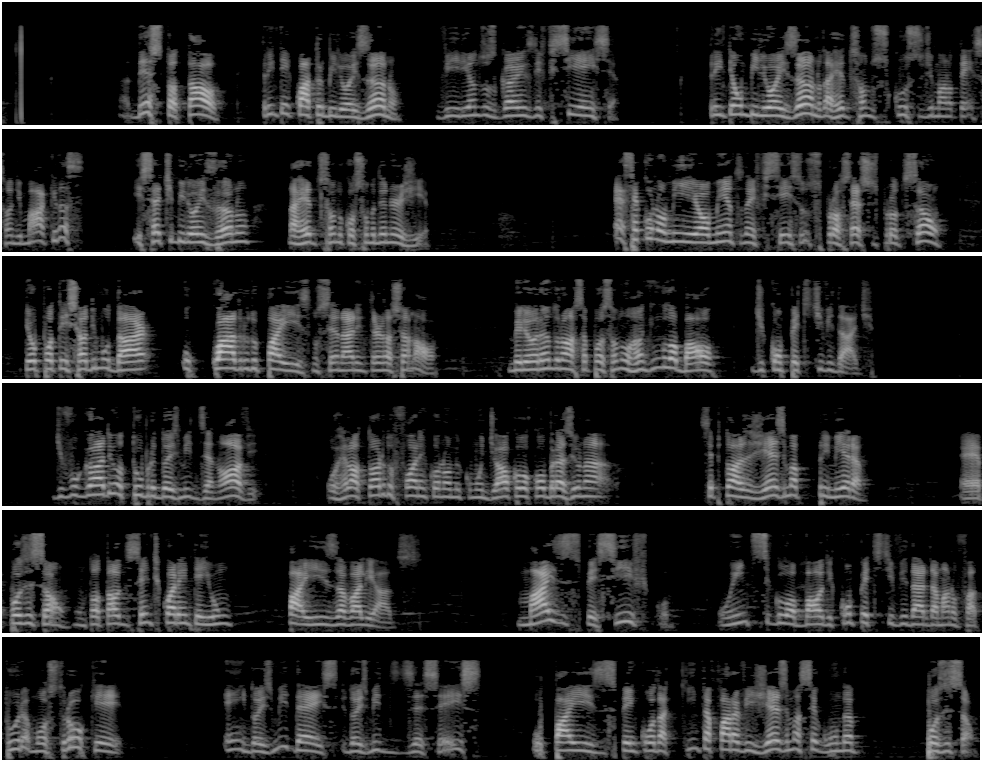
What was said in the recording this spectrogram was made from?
Desse total, 34 bilhões ano viriam dos ganhos de eficiência, 31 bilhões ano da redução dos custos de manutenção de máquinas e 7 bilhões ano na redução do consumo de energia. Essa economia e aumento na eficiência dos processos de produção tem o potencial de mudar o quadro do país no cenário internacional, melhorando nossa posição no ranking global de competitividade. Divulgado em outubro de 2019, o relatório do Fórum Econômico Mundial colocou o Brasil na 71ª é, posição, um total de 141 países avaliados. Mais específico, o Índice Global de Competitividade da Manufatura mostrou que em 2010 e 2016, o país despencou da quinta para a vigésima segunda posição.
